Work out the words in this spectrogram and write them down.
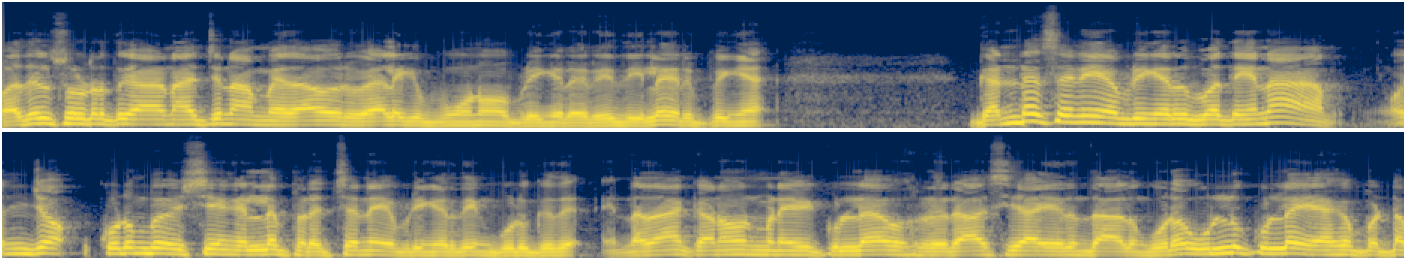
பதில் சொல்கிறதுக்காகனாச்சும் நாம் ஏதாவது ஒரு வேலைக்கு போகணும் அப்படிங்கிற ரீதியில் இருப்பீங்க. கண்டசனி அப்படிங்கிறது பார்த்தீங்கன்னா கொஞ்சம் குடும்ப விஷயங்களில் பிரச்சனை அப்படிங்கிறதையும் கொடுக்குது. என்னதான் கணவன் மனைவிக்குள்ளே ஒரு ராசியாக இருந்தாலும் கூட உள்ளுக்குள்ளே ஏகப்பட்ட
